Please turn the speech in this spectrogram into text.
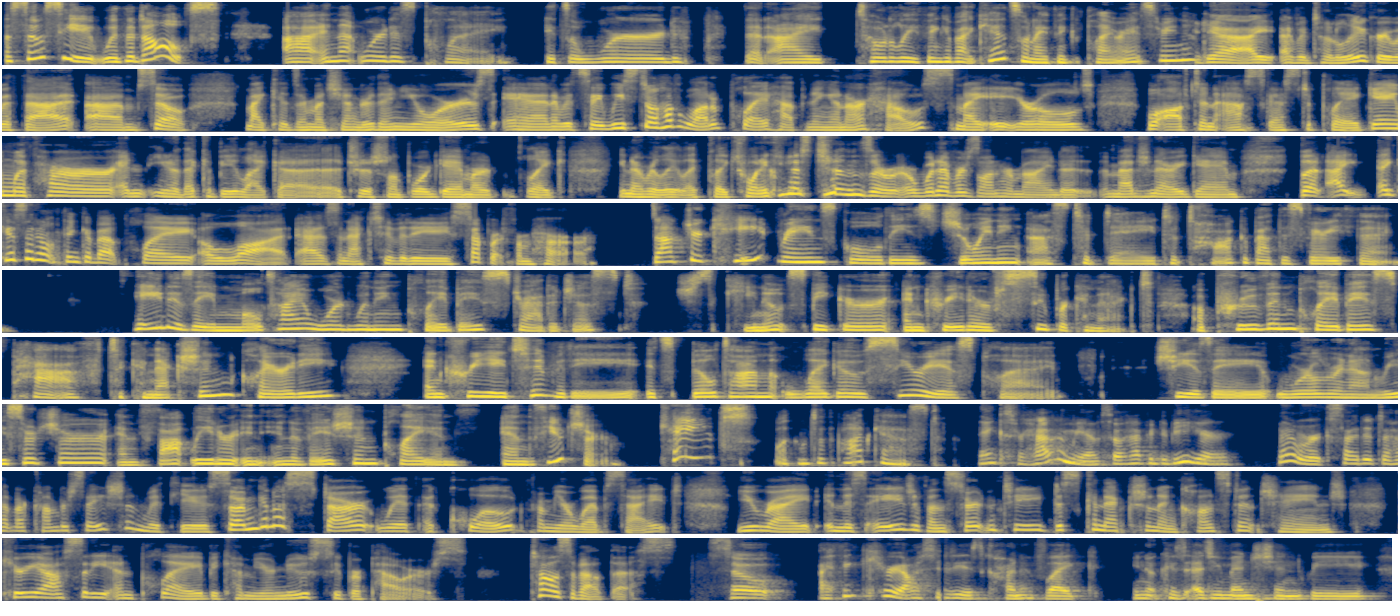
associate with adults. Uh, and that word is play. It's a word that I totally think about kids when I think of play, right, Serena? Yeah, I, I would totally agree with that. Um, so my kids are much younger than yours. And I would say we still have a lot of play happening in our house. My eight year old will often ask us to play a game with her. And, you know, that could be like a traditional board game or like, you know, really like play 20 questions or, or whatever's on her mind, an imaginary game. But I, I guess I don't think about play a lot as an activity separate from her. Dr. Kate Raynes-Goldie is joining us today to talk about this very thing. Kate is a multi award winning play based strategist. She's a keynote speaker and creator of SuperConnect, a proven play based path to connection, clarity, and creativity. It's built on Lego Serious Play. She is a world renowned researcher and thought leader in innovation, play, and, and the future. Kate, welcome to the podcast. Thanks for having me. I'm so happy to be here. Yeah, we're excited to have our conversation with you. So, I'm going to start with a quote from your website. You write In this age of uncertainty, disconnection, and constant change, curiosity and play become your new superpowers. Tell us about this. So, I think curiosity is kind of like, you know, because as you mentioned, we,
